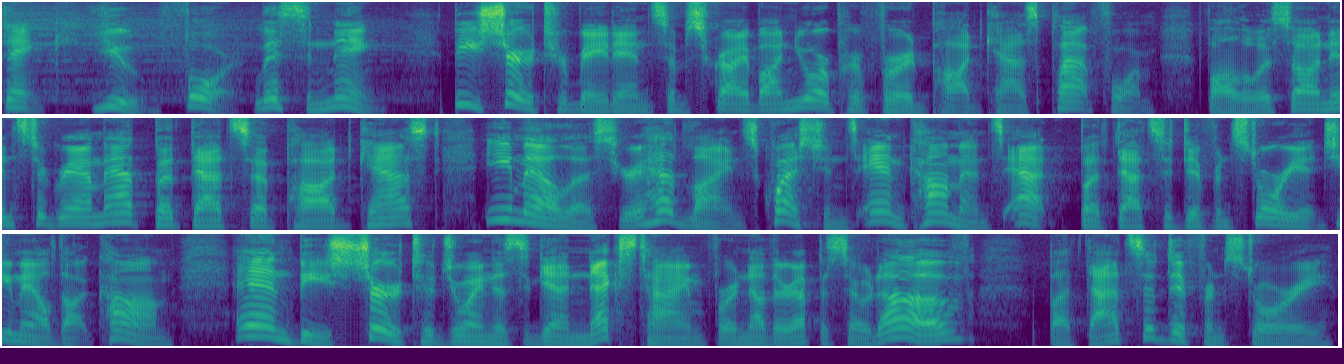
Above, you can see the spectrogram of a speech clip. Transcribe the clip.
Thank you for listening. Be sure to rate and subscribe on your preferred podcast platform. Follow us on Instagram at But That's a Podcast. Email us your headlines, questions, and comments at But That's a Different Story at gmail.com. And be sure to join us again next time for another episode of But That's a Different Story.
